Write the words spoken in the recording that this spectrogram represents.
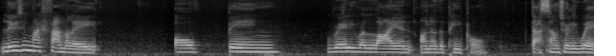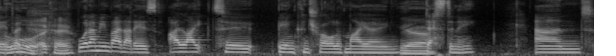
losing my family or being really reliant on other people. That sounds really weird, but Oh, okay. what I mean by that is I like to be in control of my own Yeah. destiny. And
